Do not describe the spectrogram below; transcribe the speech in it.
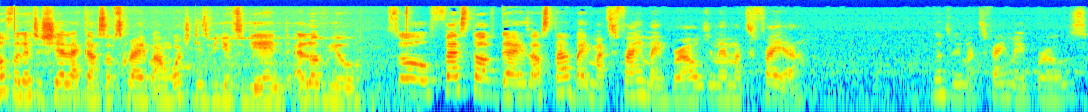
don't forget to share like and subscribe and watch this video to the end. I love you. So first off guys i'll start by mattifying my brows in my mattifier. I'm going to be mattifying my brows?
